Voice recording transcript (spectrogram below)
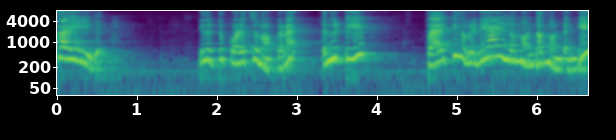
തൈര്. ഇതിട്ട് കുഴച്ച് നോക്കണേ. എന്നിട്ട് ഈ പാക്ക് റെഡിയായില്ലെന്നുണ്ടെന്നുണ്ടെങ്കിൽ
